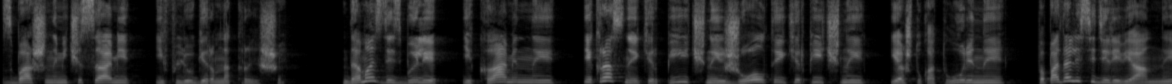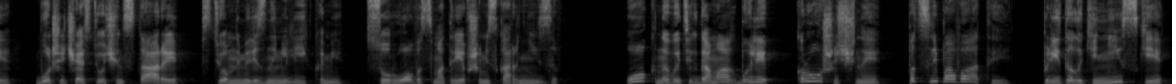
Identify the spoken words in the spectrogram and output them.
с башенными часами и флюгером на крыше. Дома здесь были и каменные, и красные кирпичные, и желтые кирпичные, и оштукатуренные. Попадались и деревянные, большей частью очень старые, с темными резными ликами, сурово смотревшими с карнизов. Окна в этих домах были крошечные, подслеповатые, притолоки низкие,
